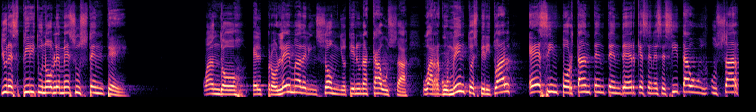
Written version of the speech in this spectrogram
y un espíritu noble me sustente. Cuando el problema del insomnio tiene una causa o argumento espiritual, es importante entender que se necesita usar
